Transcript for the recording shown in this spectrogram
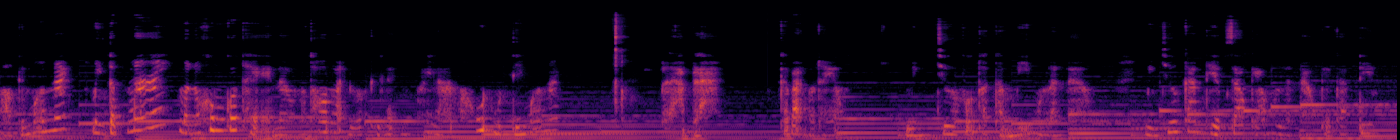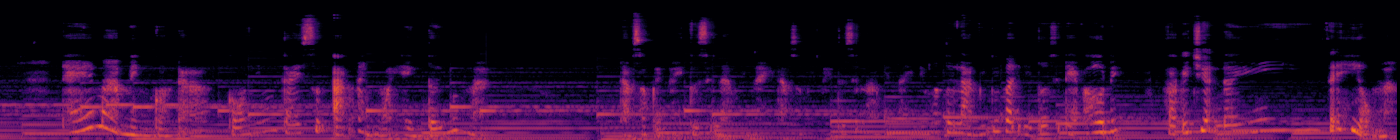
ở cái mỡ nách. Mình tập mãi mà nó không có thể nào nó thon lại được thì lại hay là mà hút một tí mỡ nách. Bla bla. Các bạn có thấy không? Mình chưa phẫu thuật thẩm mỹ một lần nào. Mình chưa can thiệp dao kéo một lần nào kể cả tiêm thế mà mình còn đã có những cái sự ám ảnh ngoại hình tới mức mà làm xong cái này tôi sẽ làm cái này, làm xong cái này tôi sẽ làm cái này. Nếu mà tôi làm như vậy thì tôi sẽ đẹp hơn ấy. Và cái chuyện đấy dễ hiểu mà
